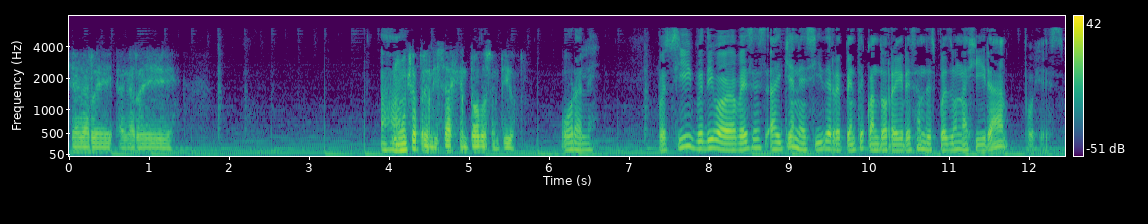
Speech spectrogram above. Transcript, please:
sí agarré, agarré mucho aprendizaje en todo sentido. Órale. Pues sí, pues digo, a veces hay quienes sí, de repente cuando regresan después de una gira, pues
